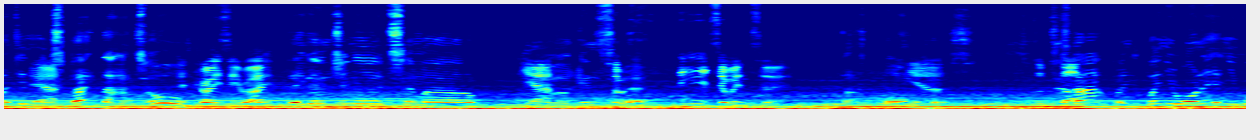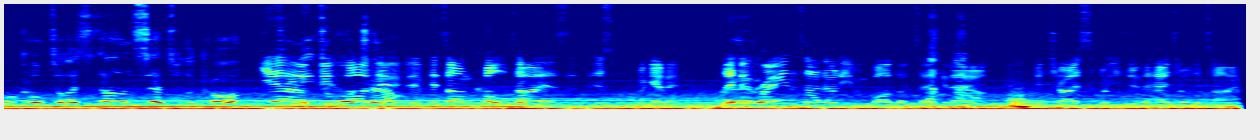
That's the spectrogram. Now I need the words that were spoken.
I didn't Yeah. expect that at all. It's crazy, right? They've engineered some uh, Yeah. uh, into Some it. theatre into it. That's Yeah. bonkers. Some Does that, when, when you're on it and you've got cold tyres, does that unsettle the car? Yeah, Do you need if, to watch oh, out? dude, if it's on cold tyres, just forget it. If it rains, I don't even bother taking it out. It tries to put you through the hedge all the time.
